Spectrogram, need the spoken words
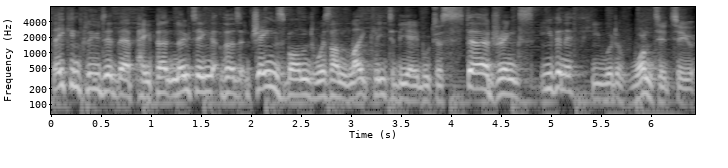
They concluded their paper noting that James Bond was unlikely to be able to stir drinks even if he would have wanted to,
